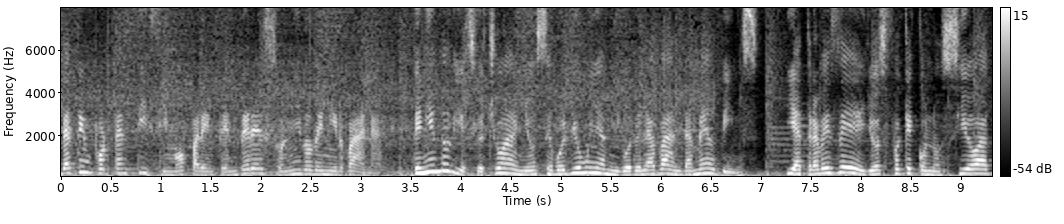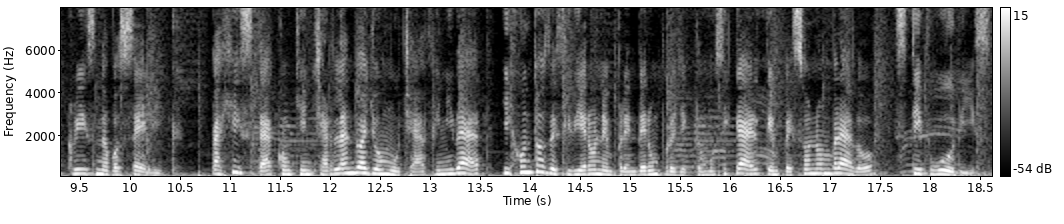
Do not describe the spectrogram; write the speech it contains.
Dato importantísimo para entender el sonido de Nirvana. Teniendo 18 años se volvió muy amigo de la banda Melvins y a través de ellos fue que conoció a Chris Novoselic, bajista con quien charlando halló mucha afinidad y juntos decidieron emprender un proyecto musical que empezó nombrado Steve Woody's.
